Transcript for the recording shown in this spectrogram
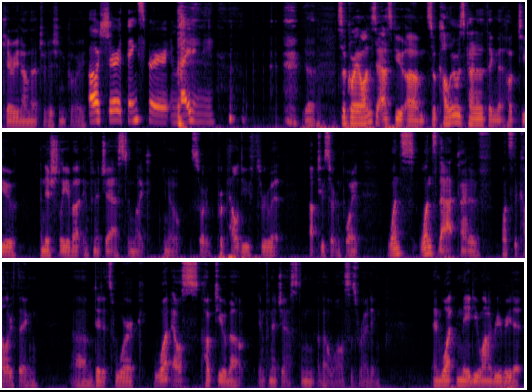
carrying on that tradition, Corrie. Oh, sure. Thanks for inviting me. Yeah. So, Corrie, I wanted to ask you. Um, so, color was kind of the thing that hooked you initially about Infinite Jest, and like you know, sort of propelled you through it up to a certain point. Once, once that kind of, once the color thing um, did its work, what else hooked you about Infinite Jest and about Wallace's writing, and what made you want to reread it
